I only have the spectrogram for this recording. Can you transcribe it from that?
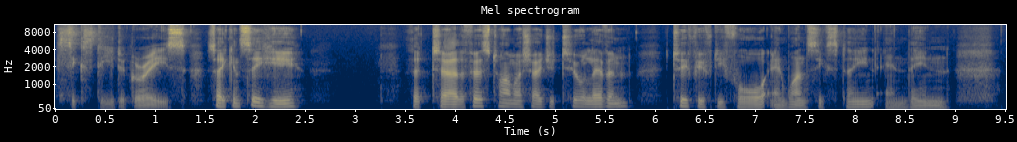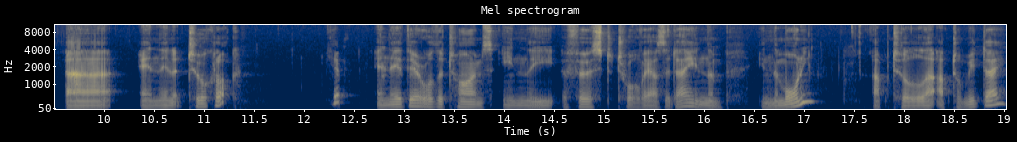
60 degrees. So you can see here that uh, the first time I showed you 211, 254 and 116 and then uh, and then at 2 o'clock. Yep, and they're there all the times in the first 12 hours a day in the, in the morning up till uh, up till midday.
